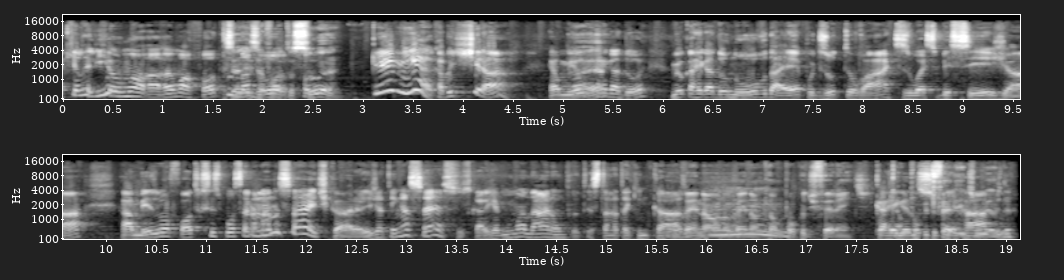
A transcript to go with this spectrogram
aquilo ali é uma, é uma foto Essa, na essa boa. foto sua? Que é minha, acabei de tirar. É o meu Ah, é? carregador, meu carregador novo da Apple, 18 watts, USB-C já. A mesma foto que vocês postaram lá no site, cara. Ele já tem acesso. Os caras já me mandaram um pra eu testar, tá aqui em Não casa. vem não, não vem não, que é um pouco diferente. É Carregando um pouco super diferente rápido. mesmo.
